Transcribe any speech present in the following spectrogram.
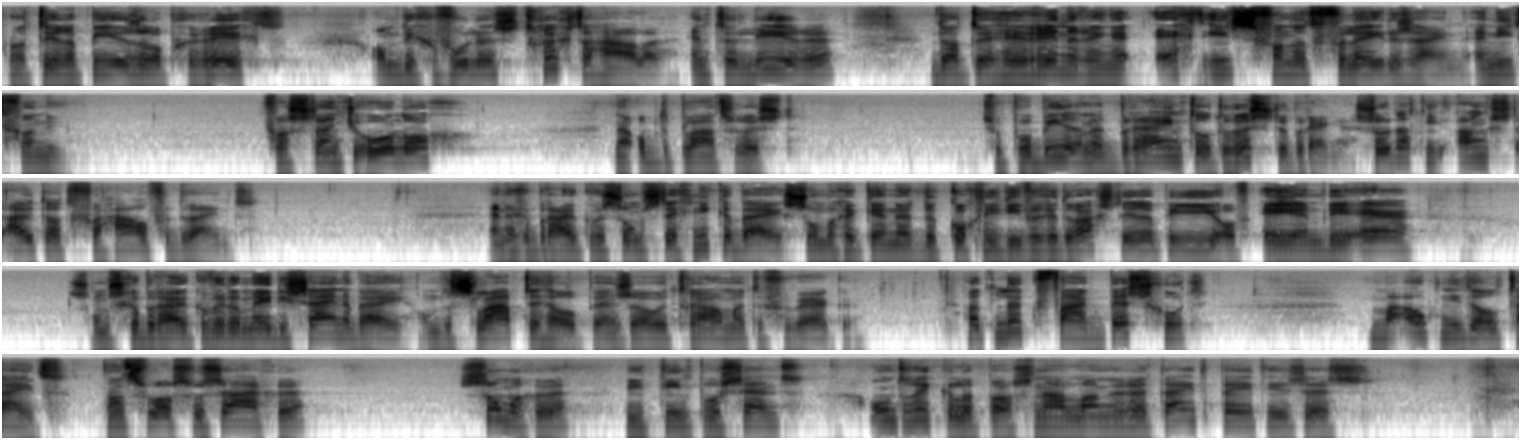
Want therapie is erop gericht om die gevoelens terug te halen en te leren dat de herinneringen echt iets van het verleden zijn en niet van nu. Van standje oorlog naar op de plaats rust. Dus proberen het brein tot rust te brengen, zodat die angst uit dat verhaal verdwijnt. En daar gebruiken we soms technieken bij. Sommigen kennen de cognitieve gedragstherapie of EMDR. Soms gebruiken we er medicijnen bij om de slaap te helpen en zo het trauma te verwerken. Het lukt vaak best goed, maar ook niet altijd. Want zoals we zagen, sommigen, die 10%, ontwikkelen pas na langere tijd PTSS.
